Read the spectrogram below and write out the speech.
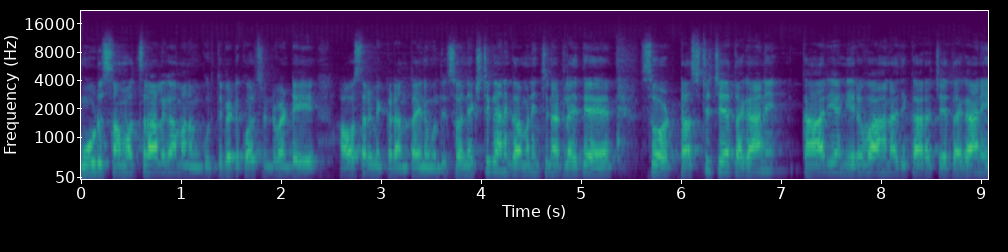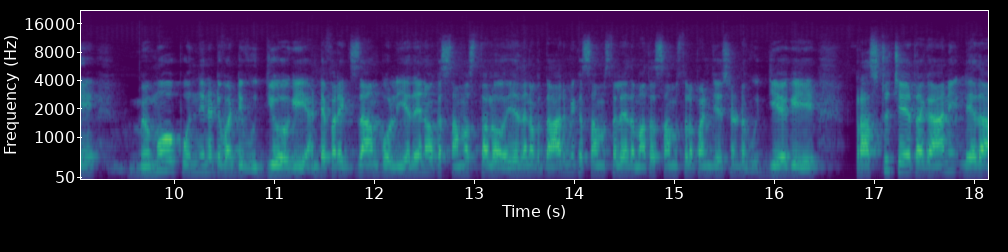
మూడు సంవత్సరాలుగా మనం గుర్తుపెట్టుకోవాల్సినటువంటి అవసరం ఇక్కడ అంతైనా ఉంది. సో నెక్స్ట్ కానీ గమనించినట్లయితే సో ట్రస్ట్ చేత కానీ కార్యనిర్వహణ అధికార చేత కానీ మెమో పొందినటువంటి ఉద్యోగి అంటే ఫర్ ఎగ్జాంపుల్ ఏదైనా ఒక సంస్థలో ఏదైనా ఒక ధార్మిక సంస్థ లేదా మత సంస్థలో పనిచేసినటువంటి ఉద్యోగి ట్రస్ట్ చేత కానీ లేదా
